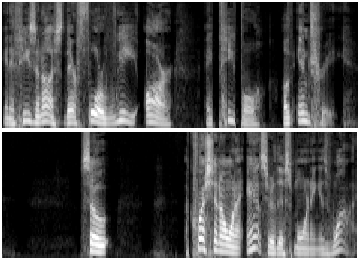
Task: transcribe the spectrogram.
And if he's in us, therefore we are a people of intrigue. So, a question I want to answer this morning is why?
